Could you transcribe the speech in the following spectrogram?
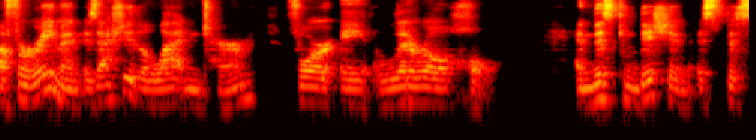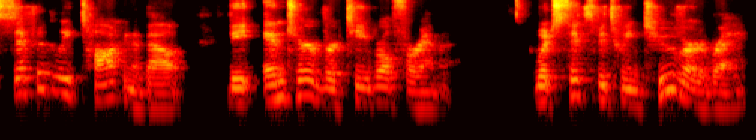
A foramen is actually the Latin term for a literal hole. And this condition is specifically talking about the intervertebral foramen, which sits between two vertebrae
